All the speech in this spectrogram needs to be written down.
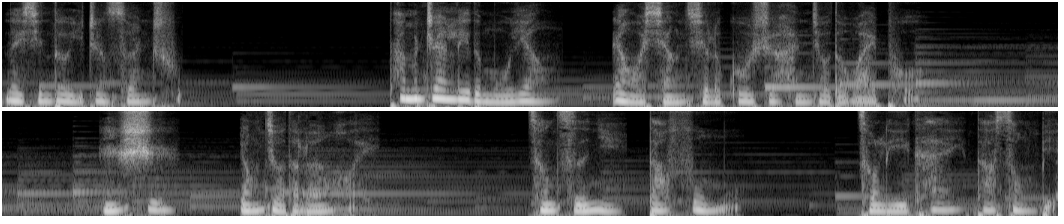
内心都一阵酸楚。他们站立的模样，让我想起了故世很久的外婆。人世，永久的轮回，从子女到父母，从离开到送别，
